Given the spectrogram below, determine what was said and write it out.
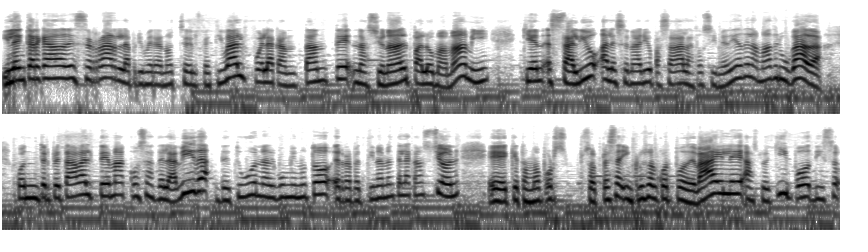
Y la encargada de cerrar la primera noche del festival fue la cantante nacional Paloma Mami, quien salió al escenario pasada las dos y media de la madrugada. Cuando interpretaba el tema Cosas de la Vida, detuvo en algún minuto eh, repentinamente la canción, eh, que tomó por sorpresa incluso al cuerpo de baile, a su equipo. Dijo,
